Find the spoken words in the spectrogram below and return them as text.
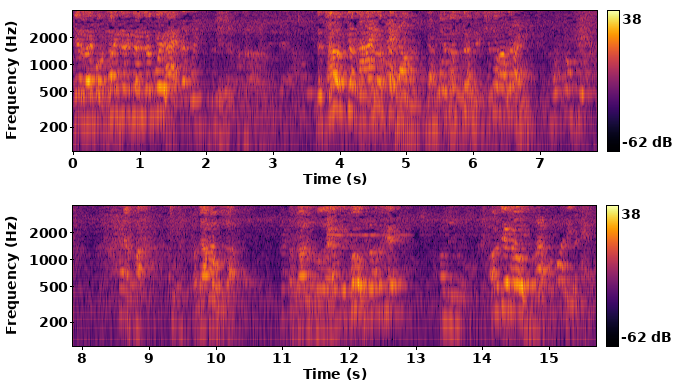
ပြလိုက်ပေါ့ထိုင်ထိုင်ထိုင်လက်ကွေးဟဲ့လက်ကွေးလက်ချောက်ဆက်လက်ချောက်ဆက်လက်ချောက်ဆက်လက်ချောက်ဆက်ဟုတ်ကဲ့ဟုတ်ပါဘာသာမဟုတ်ဘူးလားဘာသာလို့ထိုးတယ်ထိုးတော့ရှေ့ဟုတ်ပြီဟုတ်ရှေ့တို့ဟာဘာမှလေးပဲ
